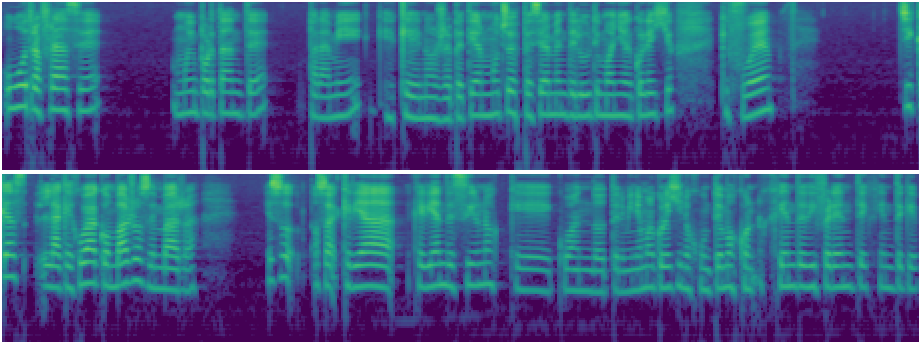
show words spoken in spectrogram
hubo otra frase muy importante para mí, que nos repetían mucho, especialmente el último año del colegio, que fue, chicas, la que juega con barros en barra. Eso, o sea, quería, querían decirnos que cuando terminemos el colegio y nos juntemos con gente diferente, gente que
